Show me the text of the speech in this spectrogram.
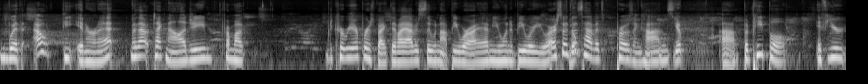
without the internet, without technology, from a career perspective, I obviously would not be where I am. You wouldn't be where you are. So it does have its pros and cons. Yep. Uh, but people, if you're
